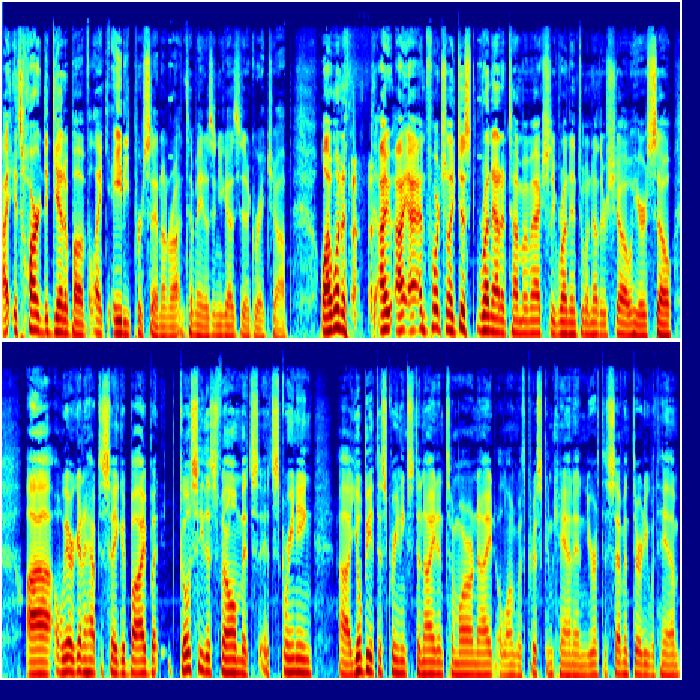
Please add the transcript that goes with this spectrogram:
I, it's hard to get above like eighty percent on Rotten Tomatoes, and you guys did a great job. Well, I want to. I, I I unfortunately just run out of time. I'm actually run into another show here, so uh, we are going to have to say goodbye. But go see this film. It's it's screening. Uh, you'll be at the screenings tonight and tomorrow night, along with Chris Concannon. You're at the 7:30 with him,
